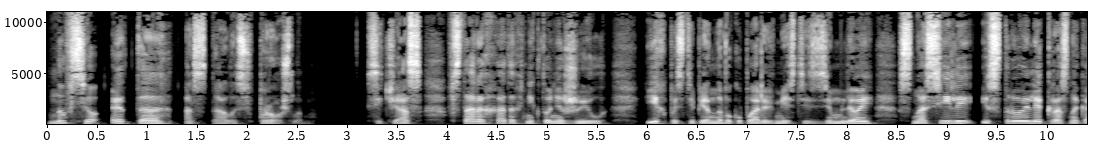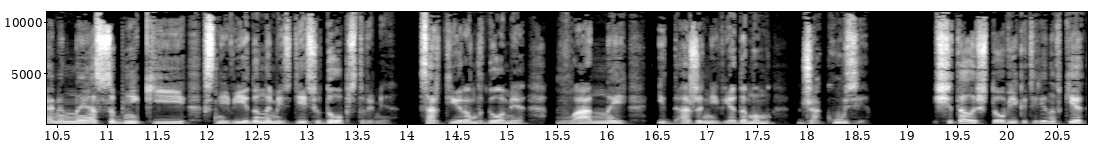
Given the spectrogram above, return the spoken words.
Но все это осталось в прошлом. Сейчас в старых хатах никто не жил, их постепенно выкупали вместе с землей, сносили и строили краснокаменные особняки с невиданными здесь удобствами сортиром в доме, ванной и даже неведомым джакузи. Считалось, что в Екатериновке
